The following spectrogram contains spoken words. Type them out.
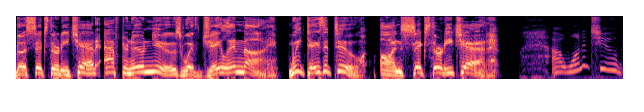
The 630 CHED Afternoon News with Jaylen Nye. Weekdays at 2 on 630 CHED. I uh, wanted to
